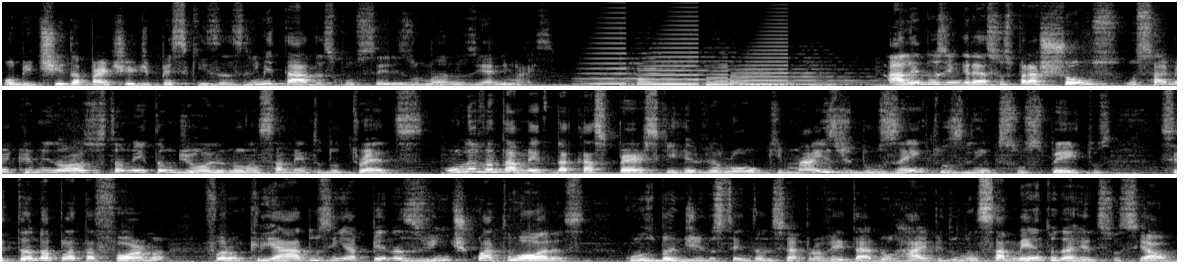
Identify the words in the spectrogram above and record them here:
obtida a partir de pesquisas limitadas com seres humanos e animais. Além dos ingressos para shows, os cybercriminosos também estão de olho no lançamento do Threads. Um levantamento da Kaspersky revelou que mais de 200 links suspeitos, citando a plataforma, foram criados em apenas 24 horas, com os bandidos tentando se aproveitar do hype do lançamento da rede social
